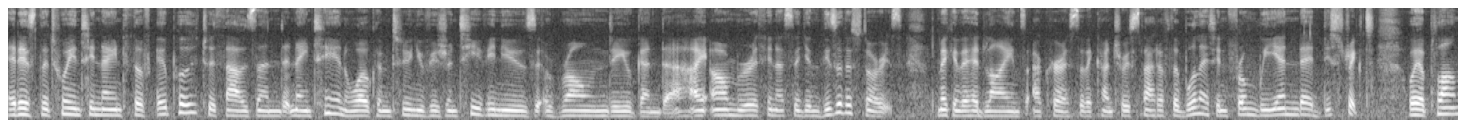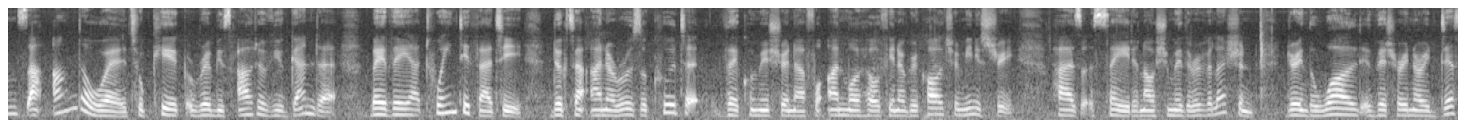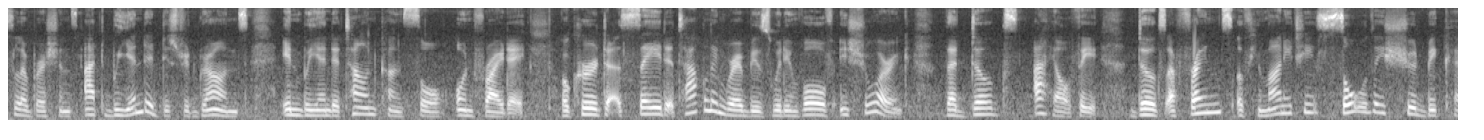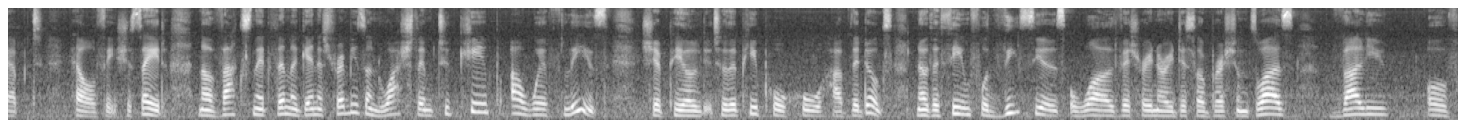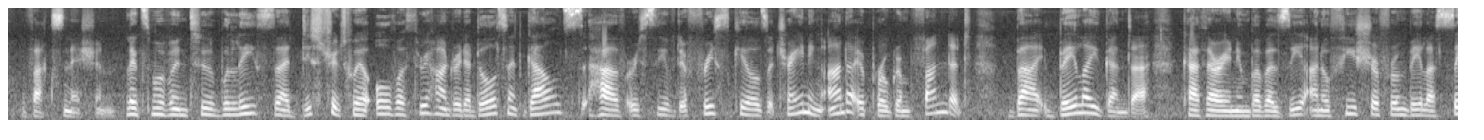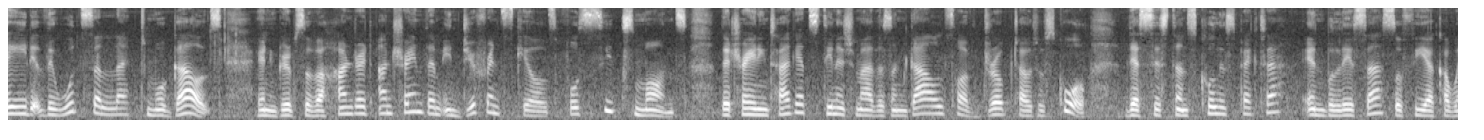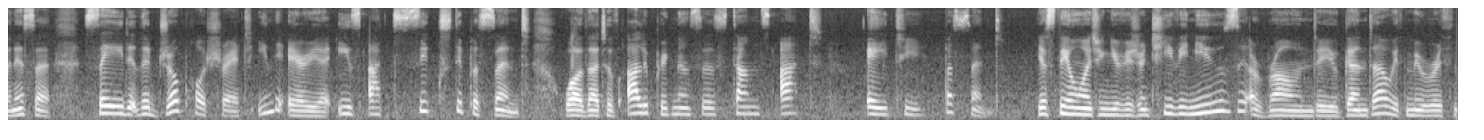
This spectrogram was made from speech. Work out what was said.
It is the 29th of April 2019. Welcome to New Vision TV News around Uganda. I am Ruthina Sajin. These are the stories making the headlines across the country. Start of the bulletin from Buyende district where plans are underway to kick rabies out of Uganda by the year 2030. Dr. Anna Rose Okurut, the Commissioner for Animal Health in Agriculture Ministry, has said. Now she made the revelation during the World Veterinary Day celebrations at Buyende District Grounds in Buyende Town Council on Friday. Okurut said tackling rabies would involve ensuring that dogs are healthy. Dogs are friends of humanity, so they should be kept healthy. She said, now vaccinate them against rabies and wash them to keep away fleas. She appealed to the people who have the dogs. Now the theme for this year's World Veterinary celebrations was value of vaccination. Let's move on to Buliisa district where over 300 adults and girls have received free skills training under a program funded by Baylor Uganda. Catherine Mbabazi, an official from Baylor, said they would select more girls in groups of 100 and train them in different skills for six months. The training targets teenage mothers and girls who have dropped out of school. The assistant school inspector in Buliisa, Sophia Kabonesa, said the dropout rate in the area is at 60%, while that of early pregnancies stands at 80%. You're still watching New Vision TV news around Uganda with me, Ruth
